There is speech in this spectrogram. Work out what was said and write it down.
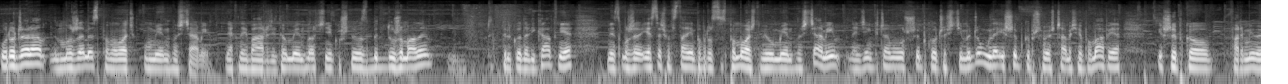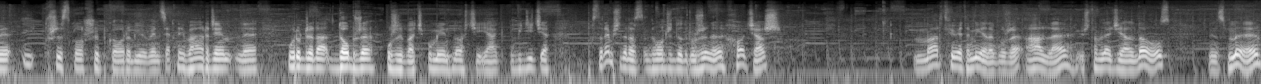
U Rogera możemy spamować umiejętnościami. Jak najbardziej. Te umiejętności nie kosztują zbyt dużo many, tylko delikatnie, więc może jesteśmy w stanie po prostu spamować tymi umiejętnościami, dzięki czemu szybko czyścimy dżunglę i szybko przemieszczamy się po mapie i szybko farmimy i wszystko szybko robimy, więc jak najbardziej e, u Rogera dobrze używać umiejętności, jak widzicie. Postaram się teraz dołączyć do drużyny, chociaż Martwi mnie ta mija na górze, ale już tam leci Aldous, więc my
